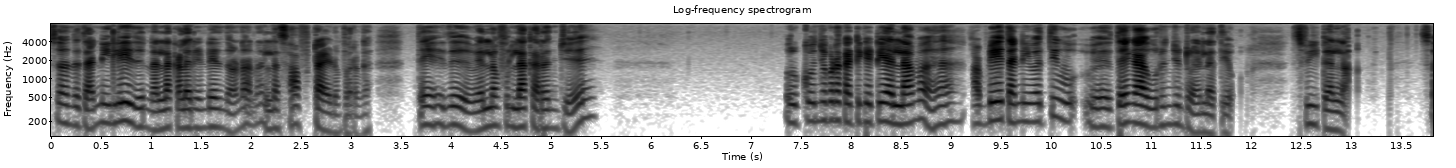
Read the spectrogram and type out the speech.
ஸோ அந்த தண்ணியிலே இது நல்லா கலரிண்டே இருந்தோன்னா நல்லா சாஃப்டாகிடும் பாருங்கள் தே இது வெள்ளம் ஃபுல்லாக கரைஞ்சி ஒரு கொஞ்சம் கூட கட்டி கட்டியாக இல்லாமல் அப்படியே தண்ணி ஊற்றி தேங்காய் உறிஞ்சின்றோம் எல்லாத்தையும். ஸ்வீட்டெல்லாம் ஸோ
